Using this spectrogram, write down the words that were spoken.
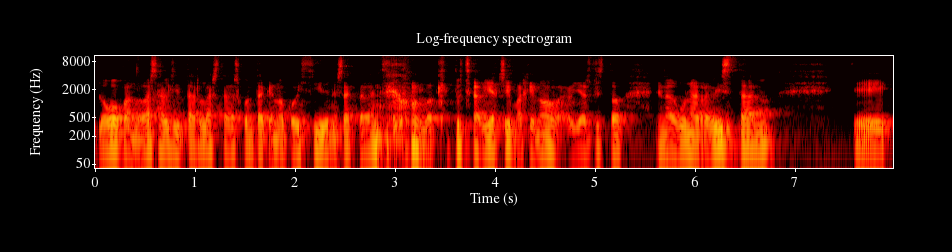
Luego, cuando vas a visitarlas, te das cuenta que no coinciden exactamente con lo que tú te habías imaginado, habías visto en alguna revista. Eh,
